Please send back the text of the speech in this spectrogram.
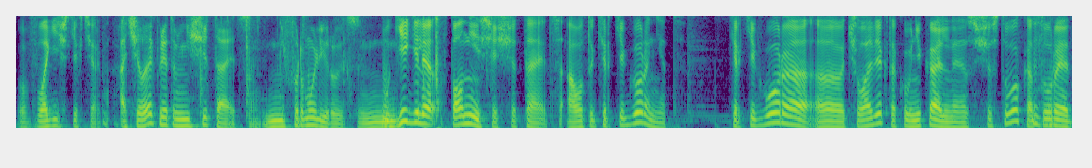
в логических терминах. А человек при этом не считается, не формулируется. У не- Гегеля вполне себе считается, а вот у Киркегора нет. Киркегора э, человек такое уникальное существо, которое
